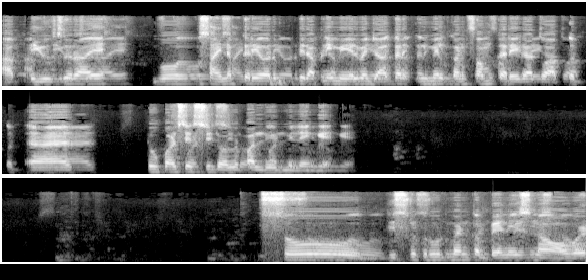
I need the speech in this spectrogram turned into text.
आप यूज़र आए, वो साइन अप करे और फिर अपनी मेल में जाकर ईमेल कंफर्म करेगा तो आपको टू पॉइंट सिक्सटी डॉलर पर लीड मिलेंगे। So this recruitment campaign is now over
